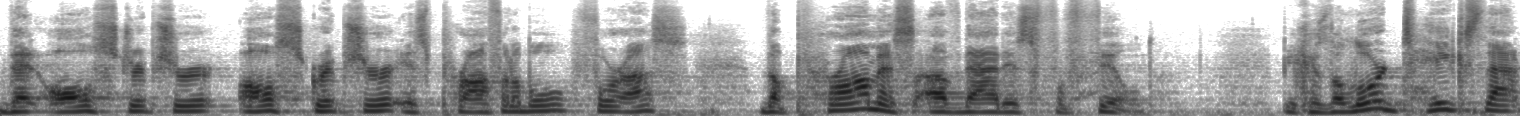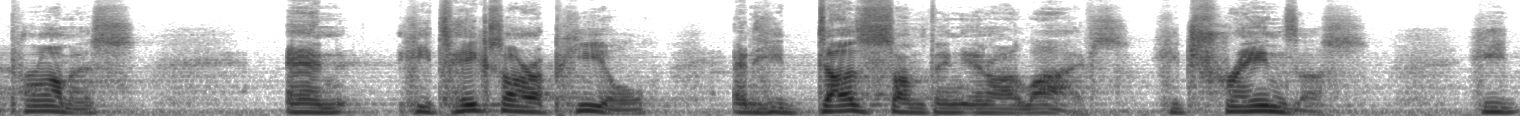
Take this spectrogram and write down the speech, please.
that all scripture all scripture is profitable for us, the promise of that is fulfilled. Because the Lord takes that promise and he takes our appeal and he does something in our lives. He trains us. He,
